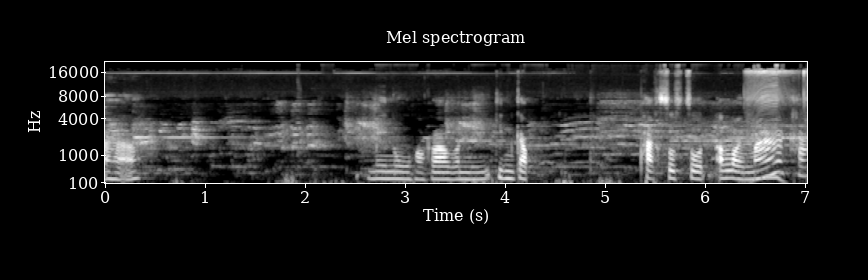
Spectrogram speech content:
นะคะเมนูของเราวันนี้กินกับผักสดๆ อร่อยมากค่ะ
